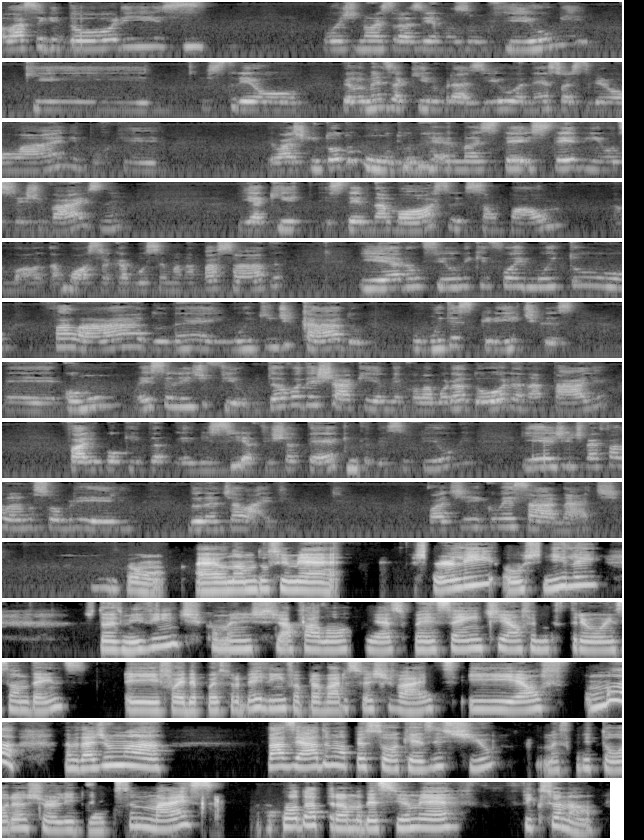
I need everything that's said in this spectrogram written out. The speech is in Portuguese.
Olá, seguidores. Hoje nós trazemos um filme que estreou, pelo menos aqui no Brasil, né? Só estreou online, porque eu acho que em todo mundo, né? Mas esteve em outros festivais, né? E aqui esteve na Mostra de São Paulo. A mostra acabou semana passada. E era um filme que foi muito falado, né? E muito indicado por muitas críticas é, como um excelente filme. Então, eu vou deixar aqui a minha colaboradora, a Natália, fale um pouquinho, inicie a ficha técnica desse filme, e a gente vai falando sobre ele durante a live. Pode começar, Nath. Bom, é, o nome do filme é Shirley, ou Shirley, de 2020, como a gente já falou, que é super recente, é um filme que estreou em Sundance, e foi depois para Berlim, foi para vários festivais, e é um, uma, na verdade, uma baseado em uma pessoa que existiu, uma escritora, Shirley Jackson, mas toda a trama desse filme é ficcional.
